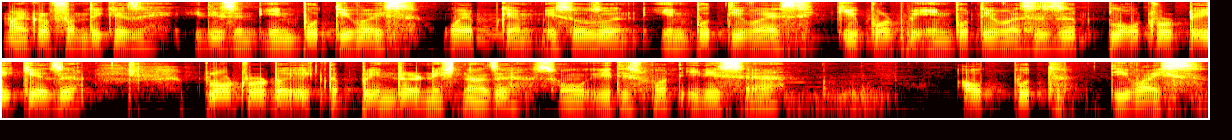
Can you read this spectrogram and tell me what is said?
Microphone the case it is an input device webcam is also an input device keyboard be input device is a plotter take is a plotter to ek printer nishna so it is what it is a output device.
